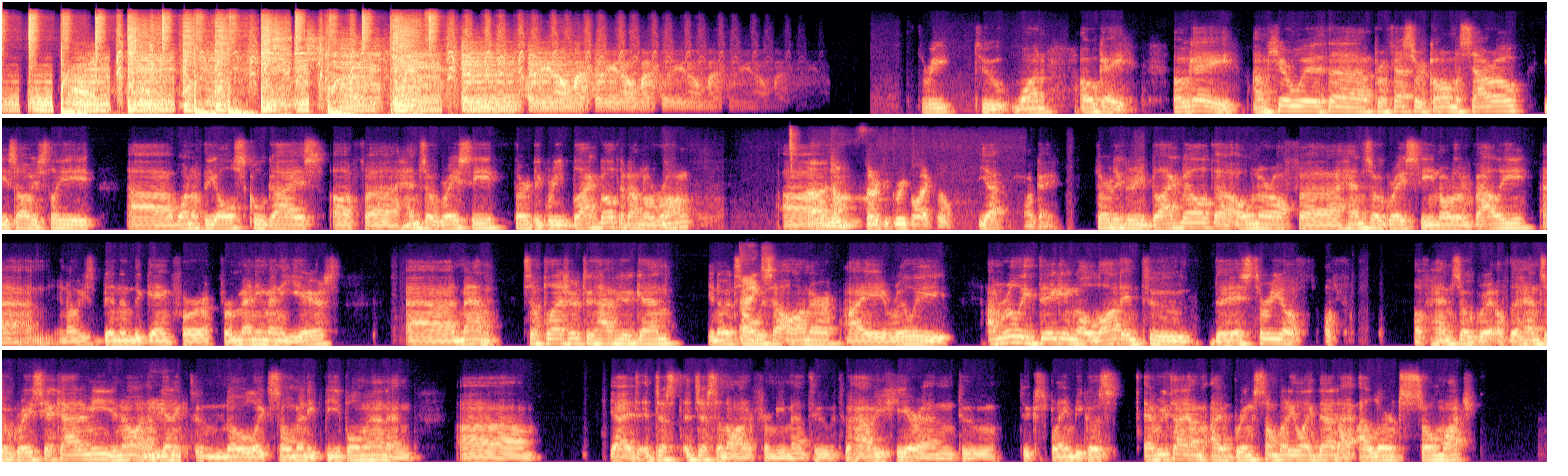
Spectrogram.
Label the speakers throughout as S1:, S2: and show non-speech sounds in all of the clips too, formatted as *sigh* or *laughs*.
S1: Three, two, one. Okay. Okay. I'm here with uh, Professor Carl Massaro. He's obviously uh, one of the old school guys of uh, Renzo Gracie, third degree black belt, if I'm not wrong.
S2: Um, uh, no, um, third degree black belt.
S1: Yeah. Okay. Third degree black belt, uh, owner of uh, Renzo Gracie Northern Valley, and you know he's been in the game for for many many years. And man, it's a pleasure to have you again. You know, it's Thanks. always an honor. I really, I'm really digging a lot into the history of of of Renzo of the Renzo Gracie Academy. You know, and mm-hmm. I'm getting to know like so many people, man. And um, yeah, it, it just it's just an honor for me, man, to to have you here and to to explain because every time I bring somebody like that, I, I learned so much.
